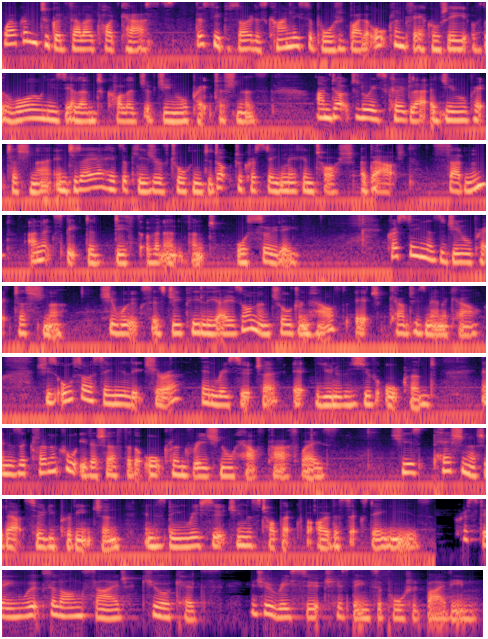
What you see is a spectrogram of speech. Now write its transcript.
Welcome to Goodfellow Podcasts. This episode is kindly supported by the Auckland faculty of the Royal New Zealand College of General Practitioners. I'm Dr. Louise Kugler, a general practitioner, and today I have the pleasure of talking to Dr. Christine McIntosh about sudden, unexpected death of an infant, or SUDI. Christine is a general practitioner. She works as GP liaison in children health at Counties Manukau. She's also a senior lecturer and researcher at the University of Auckland and is a clinical editor for the Auckland Regional Health Pathways. She is passionate about SUDI prevention and has been researching this topic for over 16 years. Christine works alongside Cure Kids, and her research has been supported by them.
